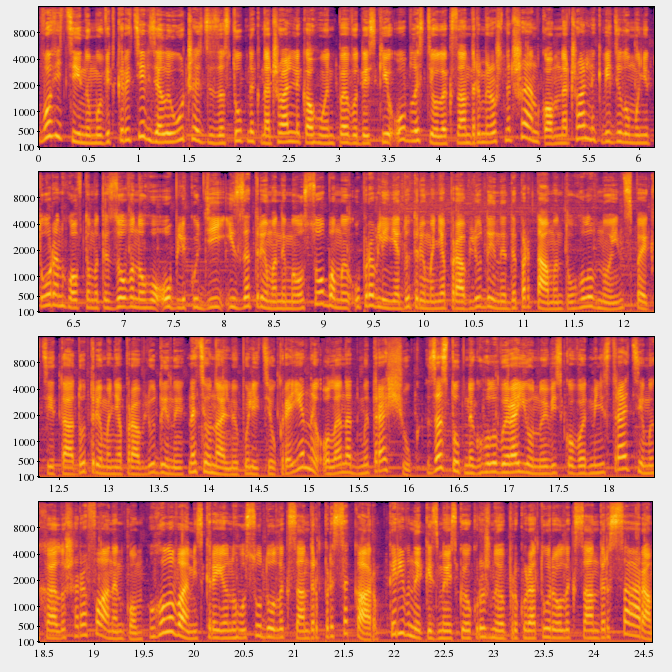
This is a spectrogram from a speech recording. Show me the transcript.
В офіційному відкритті взяли участь заступник начальника ГУНП в Одеській області Олександр Мірошниченко, начальник відділу моніторингу автоматизованого обліку дій із затриманими особами управління дотримання прав людини департаменту головної інспекції та дотримання прав людини Національної поліції України Олена Дмитращук, заступник голови районної військової адміністрації Михайло Шарафаненко, голова міськрайонного суду Олександр Присакар, керівник Ізмаїльської окружної прокуратури Олександр Сара,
